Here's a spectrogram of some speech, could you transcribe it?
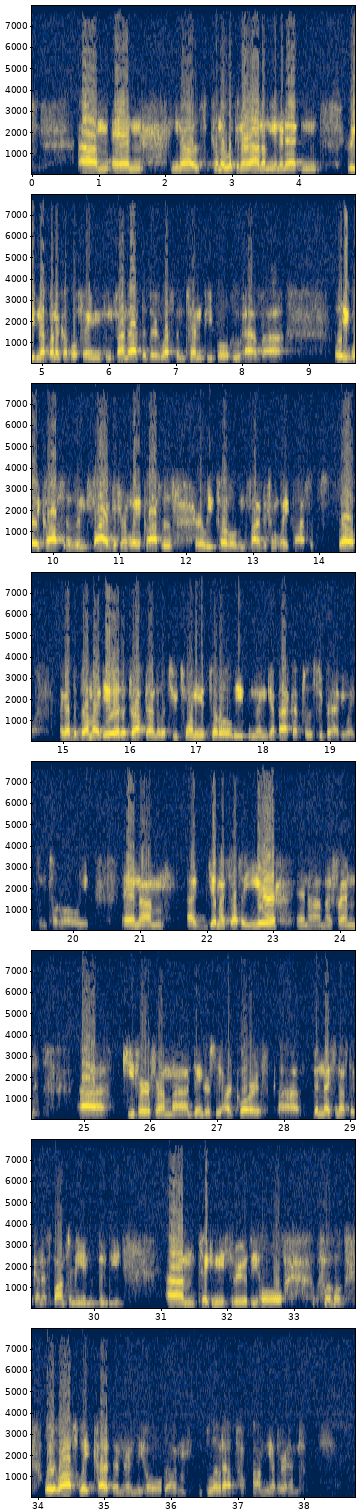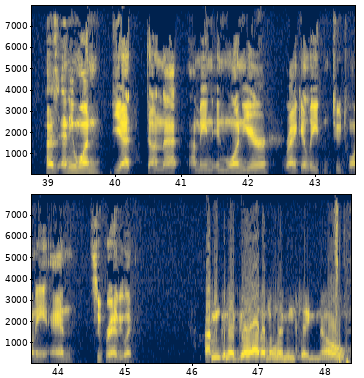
Um, and, you know, I was kind of looking around on the internet and reading up on a couple of things and found out that there's less than 10 people who have uh, elite weight classes in five different weight classes, or elite totals in five different weight classes. So I got the dumb idea to drop down to the 220s total elite and then get back up to the super heavyweights in total elite. And um, I give myself a year, and uh, my friend uh, Kiefer from uh, Dangerously Hardcore has uh, been nice enough to kind of sponsor me and is going to be um, taking me through the whole weight loss, weight cut, and then the whole um, bloat up on the other end. Has anyone yet done that? I mean, in one year, rank elite in 220 and super heavyweight. I'm going to go out on a limb and say no. um,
